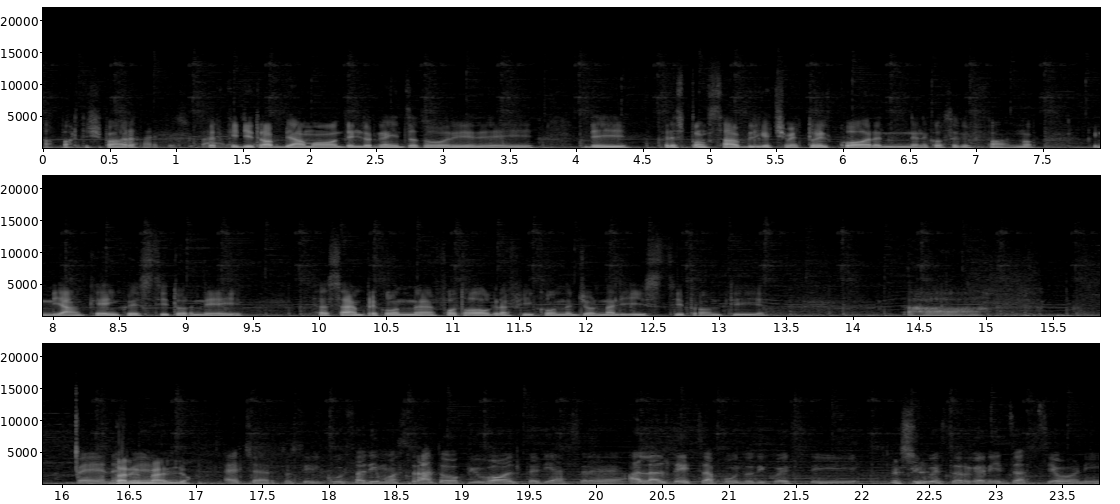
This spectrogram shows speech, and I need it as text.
a partecipare, A partecipare. perché dietro abbiamo degli organizzatori, dei, dei responsabili che ci mettono il cuore nelle cose che fanno, quindi anche in questi tornei, sempre con fotografi, con giornalisti pronti a Bene, dare il bene. meglio. Eh certo, sì, il CUS ha dimostrato più volte di essere all'altezza appunto di, questi, Eh sì. di queste organizzazioni.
